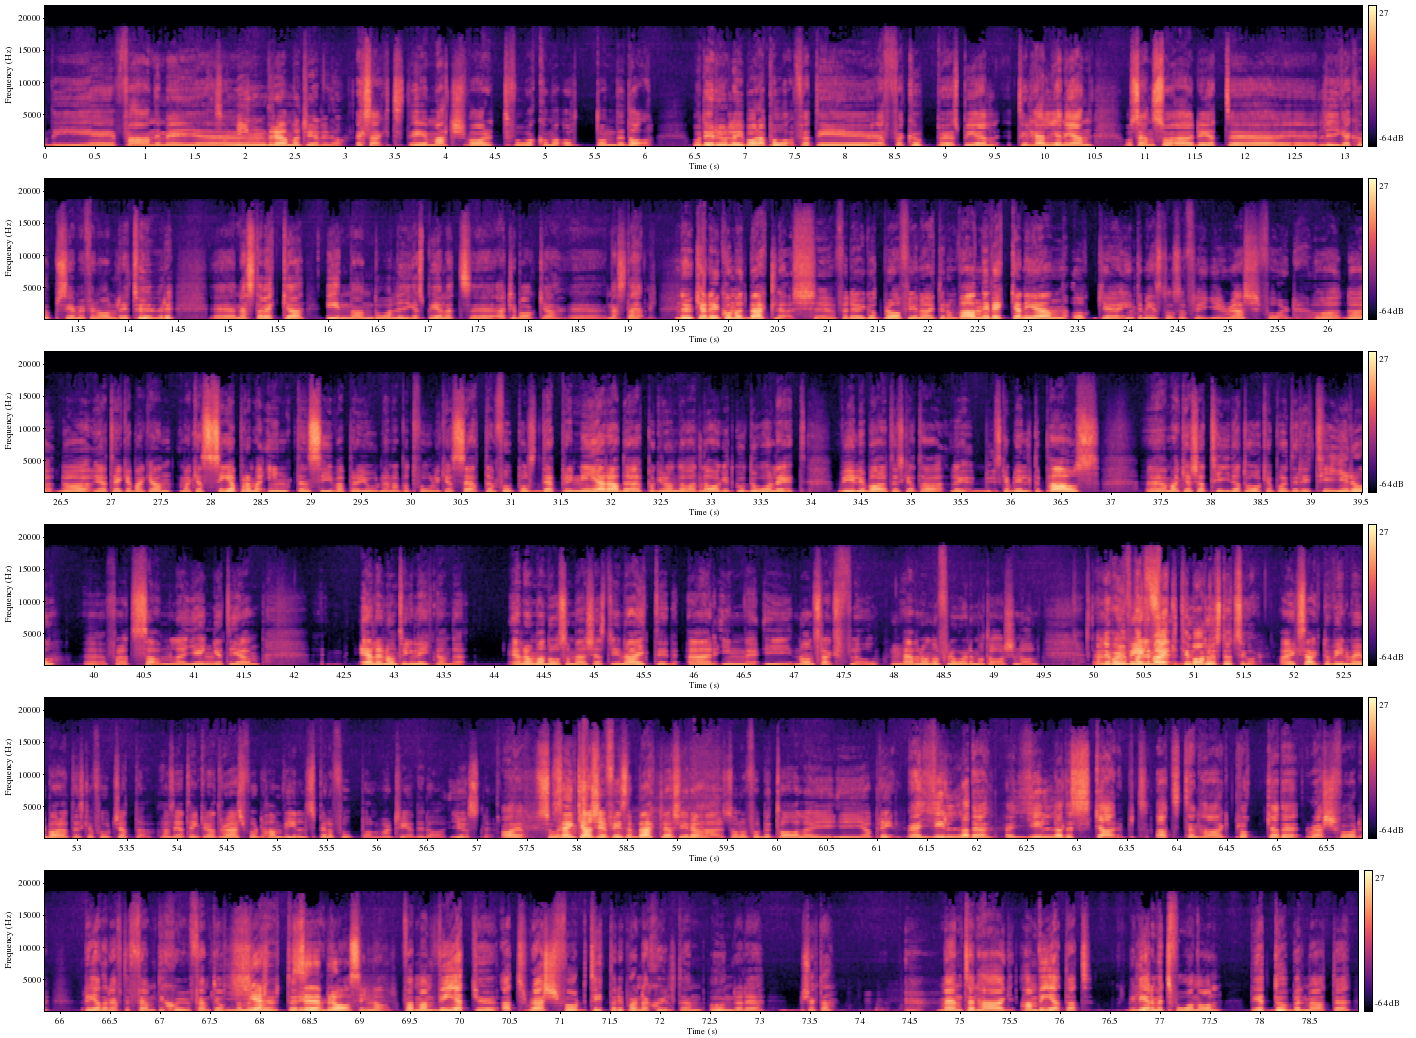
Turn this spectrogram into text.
Och det är fan i mig... Eh, alltså mindre än var tredje dag. Exakt, det är match var 2,8 dag. Och det rullar ju bara på, för att det är ju fa Cup-spel till helgen igen, och sen så är det eh, ligacup semifinal retur eh, nästa vecka, innan då ligaspelet eh, är tillbaka eh, nästa helg. Nu kan det ju komma ett backlash, eh, för det har ju gått bra för United. De vann i veckan igen, och eh, inte minst då så flyger ju Rashford. Och då, då, jag tänker att man kan, man kan se på de här intensiva perioderna på två olika sätt. Den fotbollsdeprimerade på grund av att laget går dåligt vill ju bara att det ska, ta, ska bli lite paus, eh, man kanske har tid att åka på ett retiro för att samla gänget igen, eller någonting liknande. Eller om man då som Manchester United är inne i någon slags flow, mm. även om de förlorade mot Arsenal. Men det var ju en perfekt tillbakastuds igår. Ja exakt, då vill man ju bara att det ska fortsätta. Mm. Alltså jag tänker att Rashford, han vill spela fotboll var tredje dag just nu. Ja, ja, Sen kanske det finns en backlash i det här som de får betala i, mm. i april. Men jag gillade, jag gillade skarpt att Ten Hag plockade Rashford redan efter 57-58 minuter igår. Jättebra signal. För att man vet ju att Rashford tittade på den där skylten och undrade, ursäkta? Men Ten Hag, han vet att vi leder med 2-0, det är ett dubbelmöte,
